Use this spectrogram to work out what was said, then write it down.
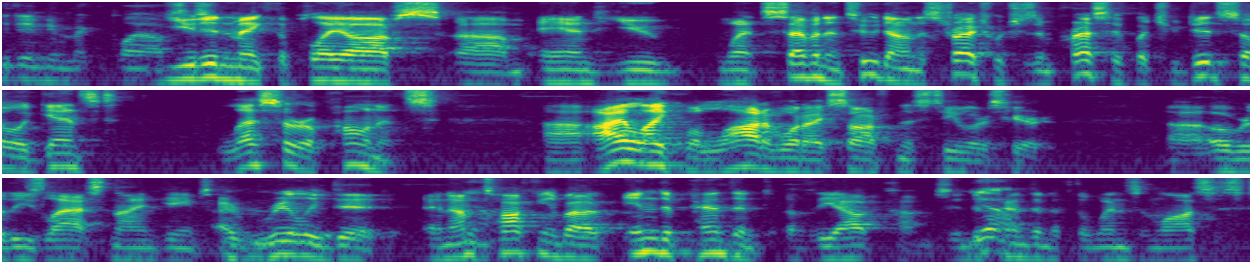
you didn't even make the playoffs. You didn't make the playoffs, um, and you went seven and two down the stretch, which is impressive. But you did so against lesser opponents. Uh, I like a lot of what I saw from the Steelers here uh, over these last nine games. I mm-hmm. really did. And I'm yeah. talking about independent of the outcomes, independent yeah. of the wins and losses.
